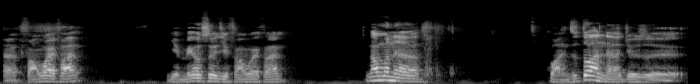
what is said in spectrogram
呃防外翻，也没有设计防外翻。那么呢，管子断呢，就是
